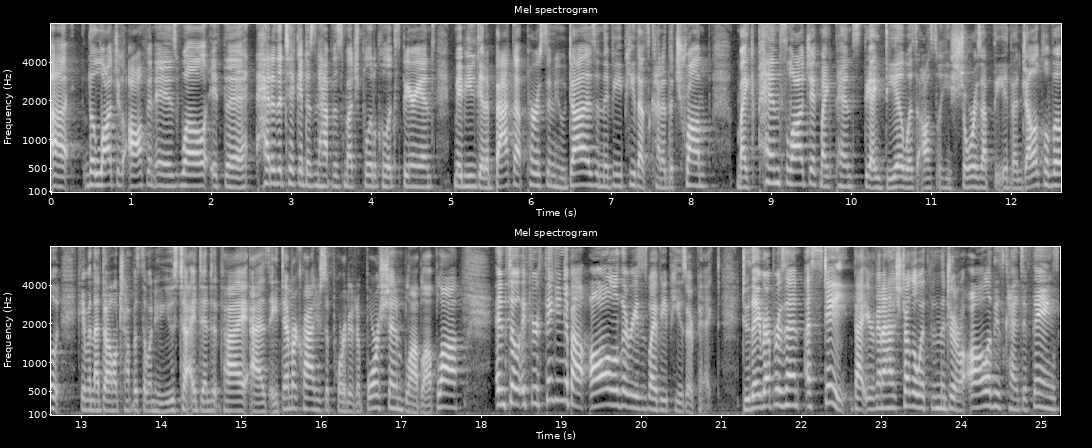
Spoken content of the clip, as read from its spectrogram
Uh, the logic often is, well, if the head of the ticket doesn't have as much political experience, maybe you get a backup person who does. And the VP, that's kind of the Trump, Mike Pence logic. Mike Pence, the idea was also he shores up the evangelical vote, given that Donald Trump is someone who used to identify as a Democrat who supported abortion, blah, blah, blah. And so if you're thinking about all of the reasons why VPs are picked, do they represent a state that you're going to struggle with in the general? All of these kinds of things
